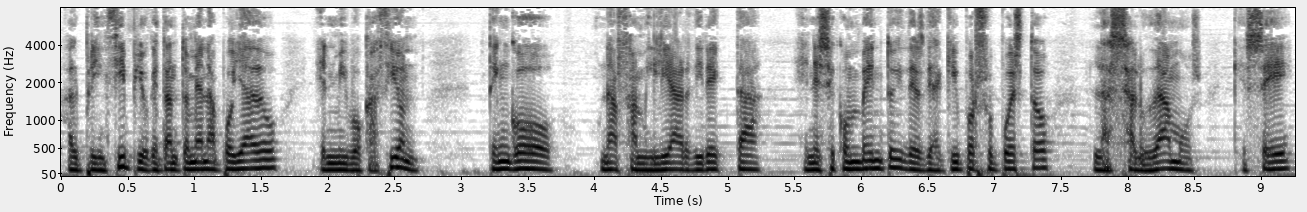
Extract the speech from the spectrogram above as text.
al principio, que tanto me han apoyado en mi vocación. Tengo una familiar directa en ese convento y desde aquí, por supuesto, las saludamos, que sé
